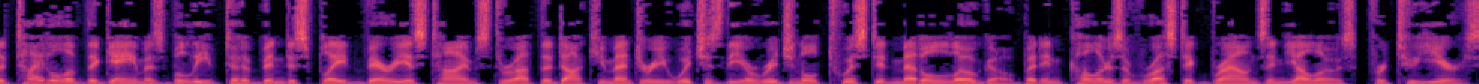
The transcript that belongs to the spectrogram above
The title of the game is believed to have been displayed various times throughout the documentary which is the original Twisted Metal logo but in colors of rustic browns and yellows. For two years,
